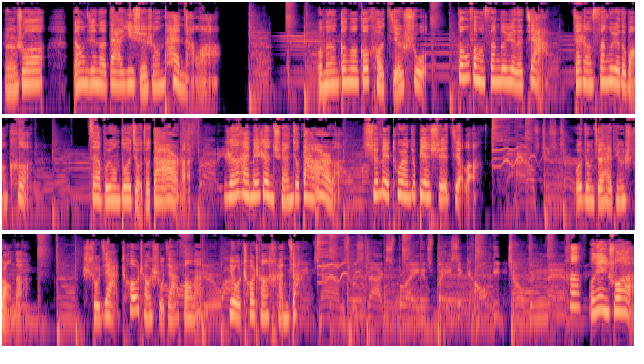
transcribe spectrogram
有人说，当今的大一学生太难了。我们刚刚高考结束，刚放三个月的假，加上三个月的网课，再不用多久就大二了。人还没认全就大二了，学妹突然就变学姐了。我怎么觉得还挺爽的？暑假超长，暑假放完又有超长寒假。哼，我跟你说啊，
